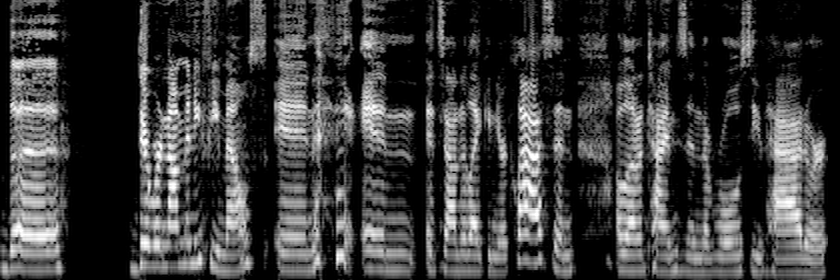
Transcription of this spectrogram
the there were not many females in in it sounded like in your class. And a lot of times in the roles you've had or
